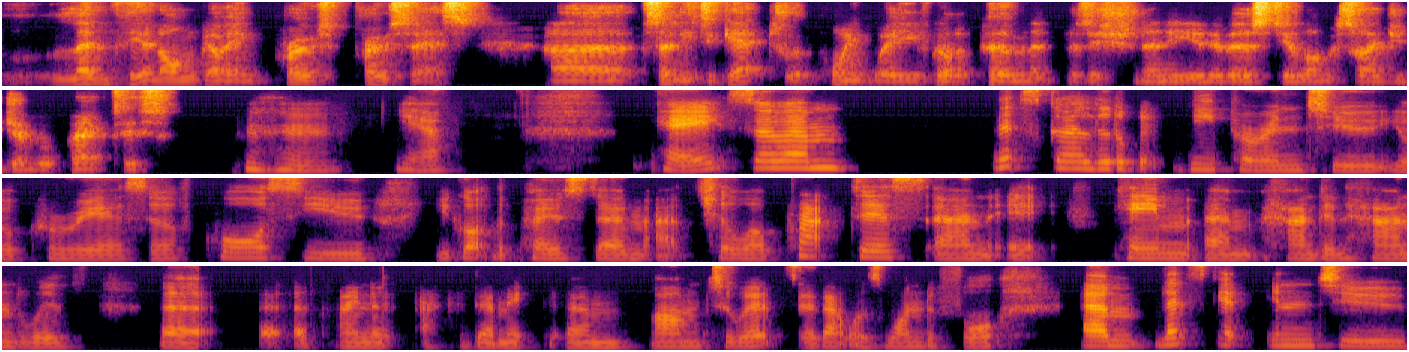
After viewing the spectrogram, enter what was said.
lengthy and ongoing pro- process, uh, certainly to get to a point where you've got a permanent position in a university alongside your general practice. Mm-hmm. Yeah. Okay, so um, let's go a little bit deeper into your career. So, of course, you you got the post um, at Chilwell Practice, and it came um, hand in hand with uh, a, kind of academic um, arm to it. So that was wonderful. Um, let's get into,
